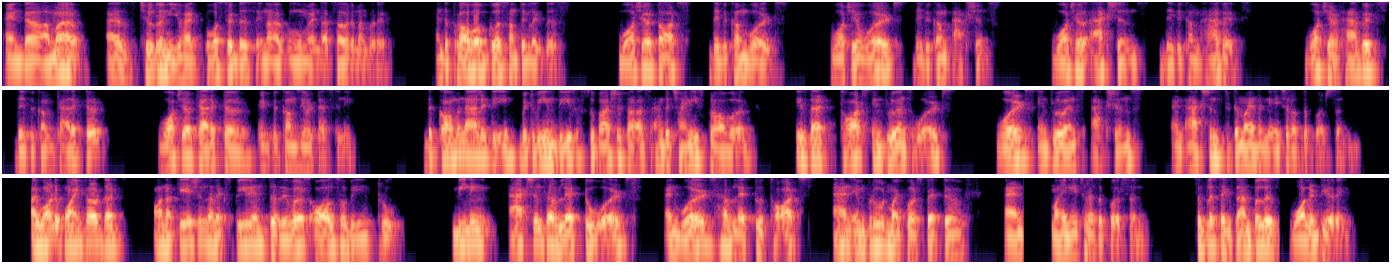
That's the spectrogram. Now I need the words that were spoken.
And uh, Amma, as children, you had posted this in our room, and that's how I remember it. And the proverb goes something like this Watch your thoughts, they become words. Watch your words, they become actions. Watch your actions, they become habits. Watch your habits, they become character. Watch your character, it becomes your destiny. The commonality between these Subhashitas and the Chinese proverb is that thoughts influence words, words influence actions, and actions determine the nature of the person. I want to point out that on occasions I've experienced the reverse also being true, meaning actions have led to words, and words have led to thoughts and improved my perspective and my nature as a person. Simplest example is volunteering.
